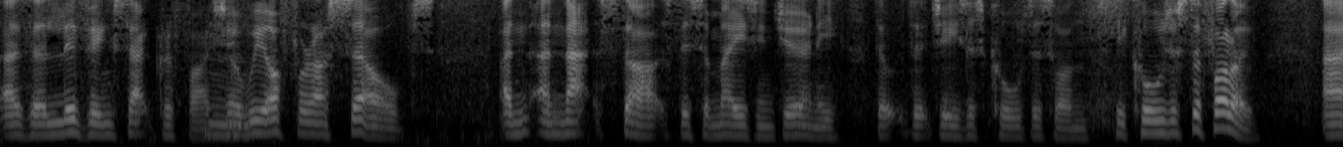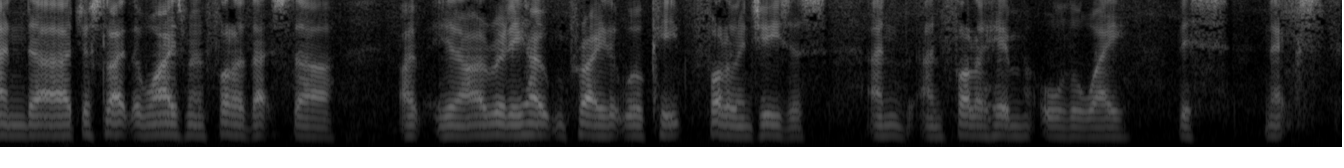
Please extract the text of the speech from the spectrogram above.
as a living sacrifice. You know, we offer ourselves, and and that starts this amazing journey that, that Jesus calls us on. He calls us to follow, and uh, just like the wise men followed that star. I, you know, I really hope and pray that we'll keep following Jesus and, and follow him all the way this next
